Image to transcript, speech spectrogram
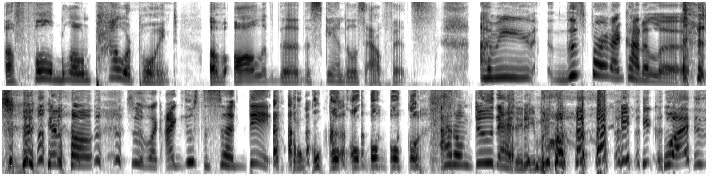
a full-blown PowerPoint of all of the the scandalous outfits. I mean, this part I kind of love. you know, she was like, "I used to suck dick. I don't do that anymore." like, why is,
